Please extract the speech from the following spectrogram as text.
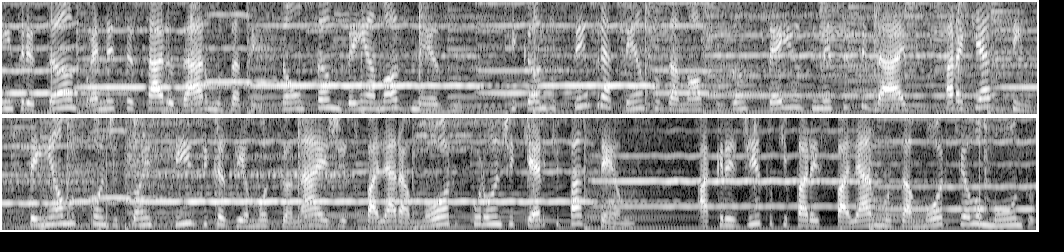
Entretanto, é necessário darmos atenção também a nós mesmos, ficando sempre atentos a nossos anseios e necessidades, para que assim, tenhamos condições físicas e emocionais de espalhar amor por onde quer que passemos. Acredito que para espalharmos amor pelo mundo,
